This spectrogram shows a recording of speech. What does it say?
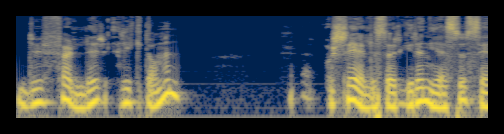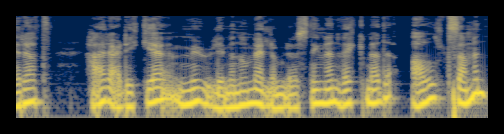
Du følger rikdommen. Og sjelesørgeren Jesus ser at her er det ikke mulig med noen mellomløsning, men vekk med det alt sammen.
